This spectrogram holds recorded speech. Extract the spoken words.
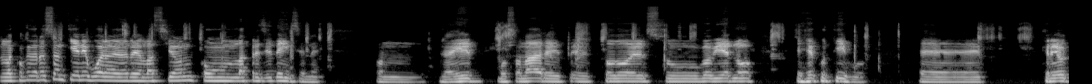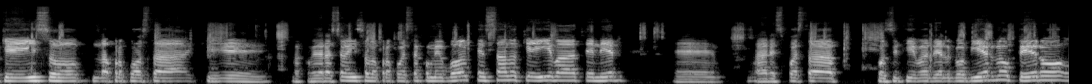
la Confederación tiene buena relación con la presidencia, con Jair Bolsonaro y todo el, su gobierno ejecutivo. Eh, creo que hizo la propuesta, que la Confederación hizo la propuesta con Comebol pensando que iba a tener eh, la respuesta positiva del gobierno, pero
